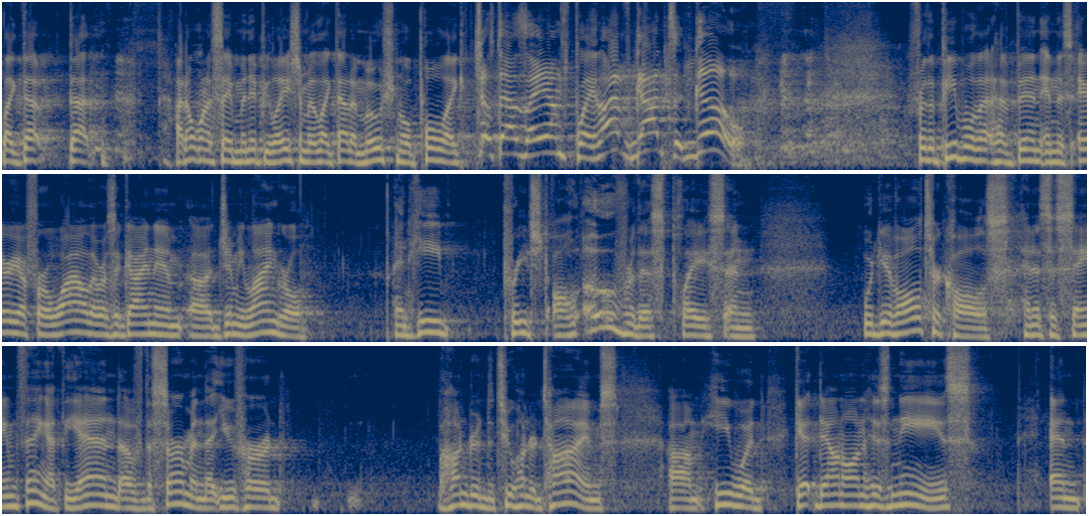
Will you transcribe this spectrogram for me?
Like that, that, I don't want to say manipulation, but like that emotional pull, like just as I am's playing, I've got to go. for the people that have been in this area for a while, there was a guy named uh, Jimmy Langrel, and he preached all over this place and would give altar calls. And it's the same thing at the end of the sermon that you've heard 100 to 200 times. Um, he would get down on his knees And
